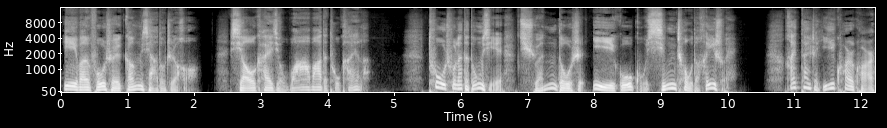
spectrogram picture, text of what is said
一碗符水刚下肚之后，小开就哇哇的吐开了，吐出来的东西全都是一股股腥臭的黑水，还带着一块块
